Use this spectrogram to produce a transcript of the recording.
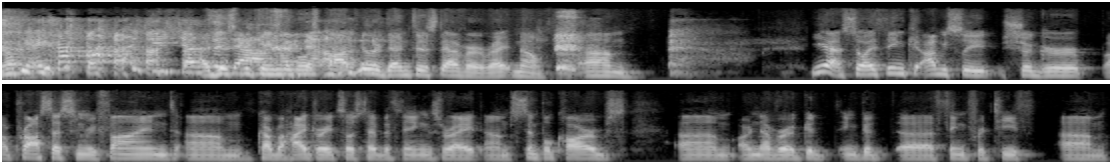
Okay. I just became right the most now. popular dentist ever, right? No. Um, yeah, so I think obviously sugar, uh, processed and refined, um, carbohydrates, those type of things, right? Um, simple carbs um, are never a good, a good uh, thing for teeth. Um,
